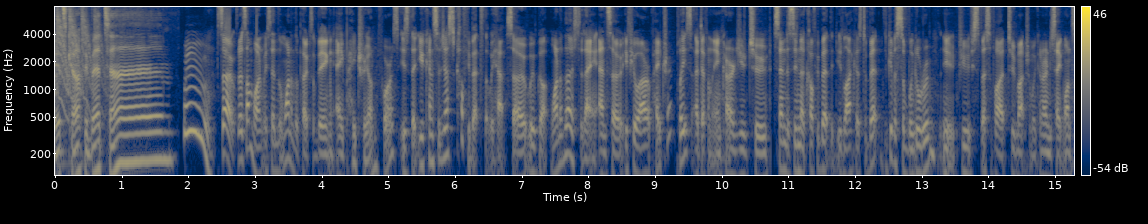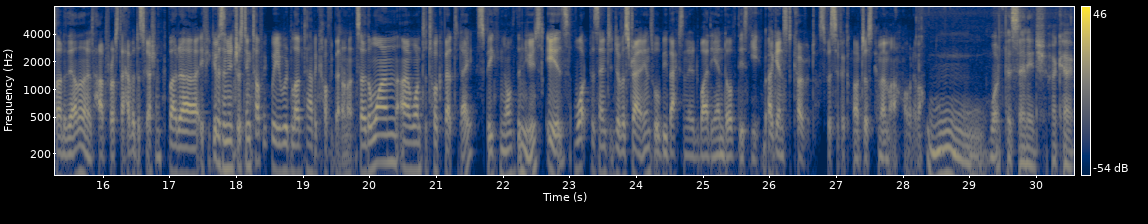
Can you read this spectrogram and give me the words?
it's coffee bedtime. Woo! So, at some point, we said that one of the perks of being a Patreon for us is that you can suggest coffee bets that we have. So, we've got one of those today. And so, if you are a patron, please, I definitely encourage you to send us in a coffee bet that you'd like us to bet. Give us some wiggle room. If you specify it too much and we can only take one side or the other, then it's hard for us to have a discussion. But uh, if you give us an interesting topic, we would love to have a coffee bet on it. So, the one I want to talk about today, speaking of the news, is what percentage of Australians will be vaccinated by the end of this year against COVID, specifically, not just MMR or whatever. Ooh, what percentage? Okay.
